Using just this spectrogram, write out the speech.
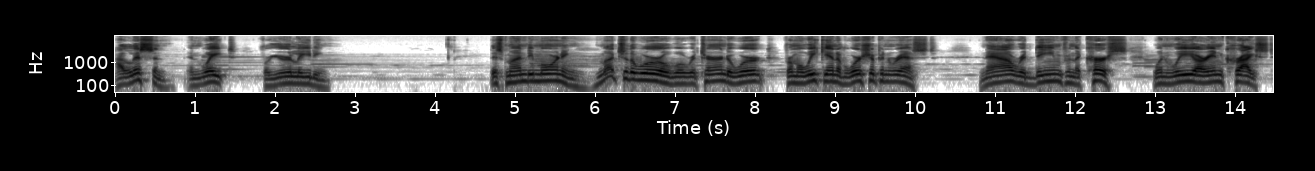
I listen and wait for your leading. This Monday morning, much of the world will return to work from a weekend of worship and rest. Now redeemed from the curse when we are in Christ,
